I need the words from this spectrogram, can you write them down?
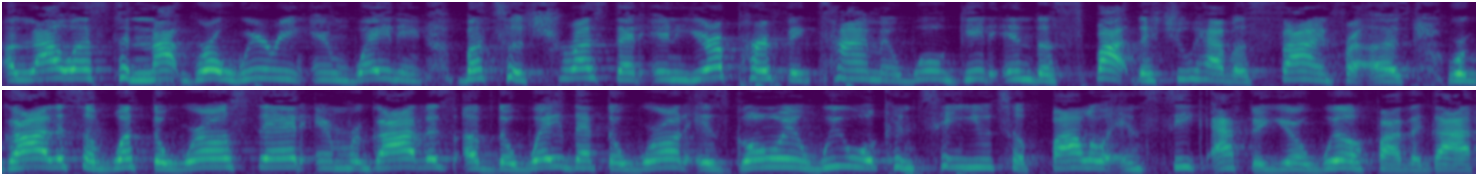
Allow us to not grow weary in waiting, but to trust that in your perfect timing, we'll get in the spot that you have assigned for us, regardless of what the world said and regardless of the way that the world is going. We will continue to follow and seek after your will, Father God.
